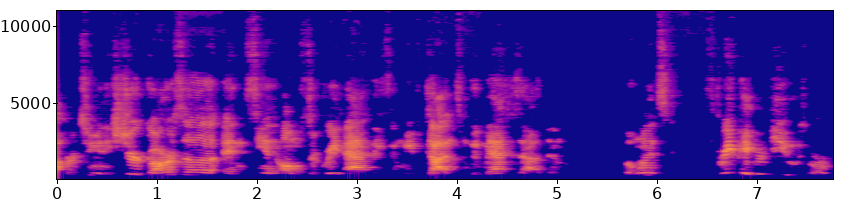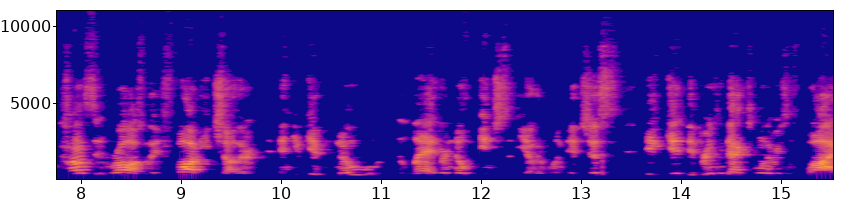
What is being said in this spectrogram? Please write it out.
opportunity. Sure, Garza and Cien Almas are great athletes, and we've gotten some good matches out of them. But when it's three pay per views or constant Raws where they fought each other, and you give no leg or no inch to the other one, it just it it brings me back to one of the reasons why.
